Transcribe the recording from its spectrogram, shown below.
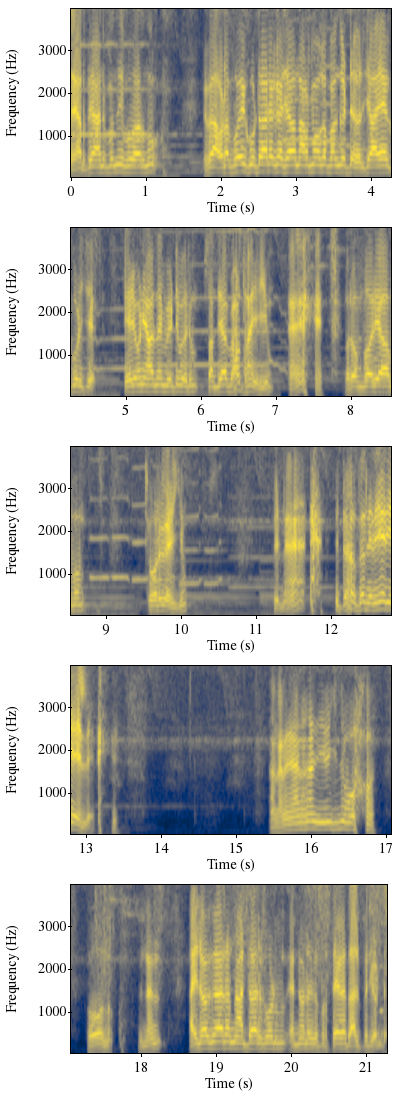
നേരത്തെ ആനപ്പന്തി പോകായിരുന്നു ഇപ്പോൾ അവിടെ പോയി കൂട്ടുകാരൊക്കെ ചില നർമ്മമൊക്കെ പങ്കിട്ട് ഒരു ചായ കുടിച്ച് ഏഴ് മണിയാകുന്ന വീട്ടിൽ വരും. സന്ധ്യാപ്രാർത്ഥന ചെയ്യും. ഒരു ഒമ്പതര ആകുമ്പം ചോറ് കഴിക്കും. പിന്നെ പിറ്റേ ദിവസം ദിനചര്യയില്ലേ അങ്ങനെ ഞാൻ അങ്ങനെ ജീവിച്ചിട്ട് പോ പോകുന്നു പിന്നെ അയലോക്കാരൻ നാട്ടുകാർക്കോടും എന്നോട് ഒരു പ്രത്യേക താല്പര്യമുണ്ട്.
